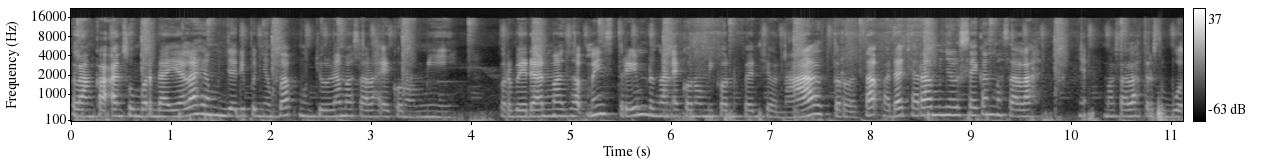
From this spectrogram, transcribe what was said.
Kelangkaan sumber daya lah yang menjadi penyebab munculnya masalah ekonomi. Perbedaan mazhab mainstream dengan ekonomi konvensional terletak pada cara menyelesaikan masalah masalah tersebut.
